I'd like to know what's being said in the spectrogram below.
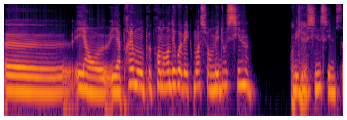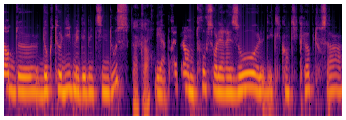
Euh, et, en- et après, on peut prendre rendez-vous avec moi sur Médoucine. Ok. Médoucine, c'est une sorte de Doctolib, mais des médecines douces. D'accord. Et après, on me trouve sur les réseaux, le déclic anticlope, tout ça.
